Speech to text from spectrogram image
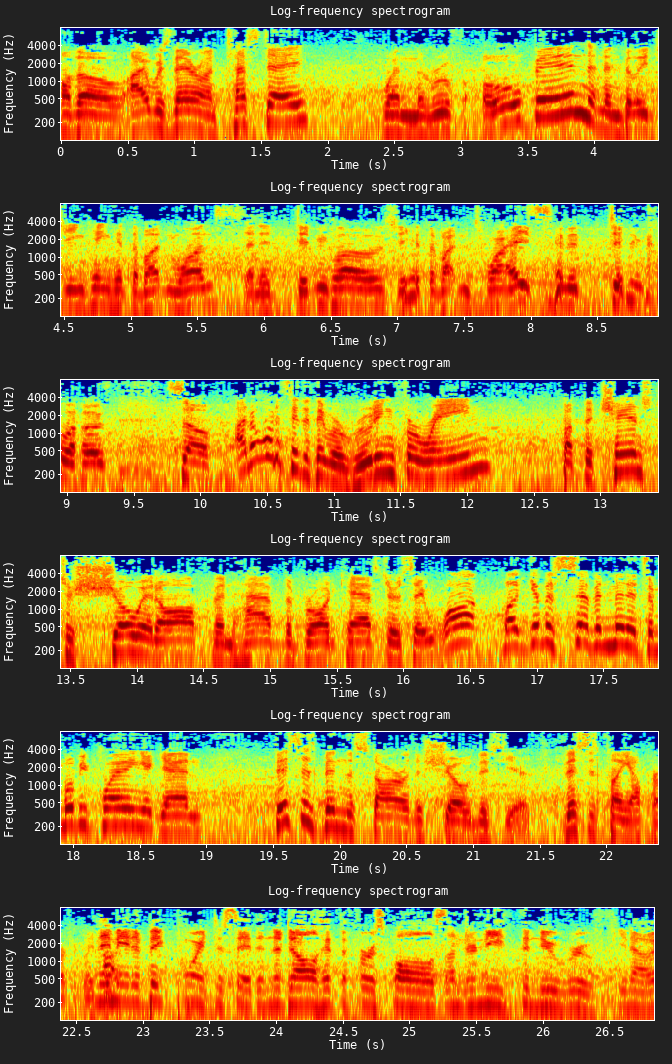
Although I was there on test day when the roof opened and then Billie Jean King hit the button once and it didn't close. She hit the button twice and it didn't close. So I don't want to say that they were rooting for rain, but the chance to show it off and have the broadcasters say, "What? Well, give us seven minutes and we'll be playing again." This has been the star of the show this year. This is playing out perfectly. They made a big point to say that Nadal hit the first balls underneath the new roof. You know,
